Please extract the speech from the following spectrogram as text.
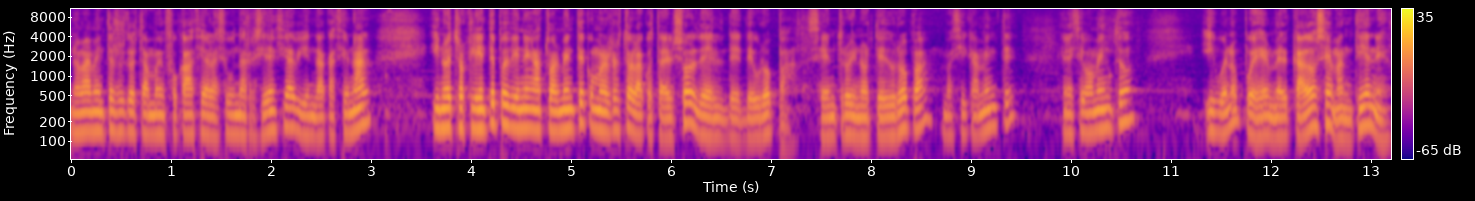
Normalmente nosotros estamos enfocados hacia la segunda residencia, vivienda vacacional, y nuestros clientes pues vienen actualmente como el resto de la Costa del Sol, de Europa, centro y norte de Europa, básicamente, en este momento, y bueno, pues el mercado se mantiene,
